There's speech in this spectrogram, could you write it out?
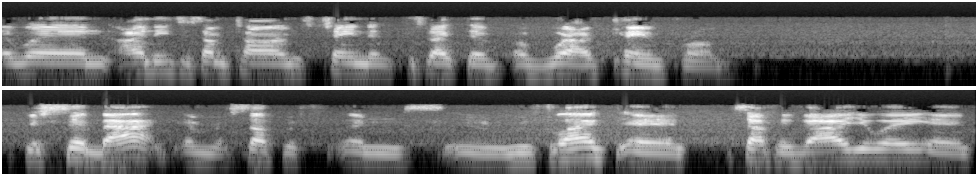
and when I need to sometimes change the perspective of where I came from. Just sit back and self and reflect and self evaluate, and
